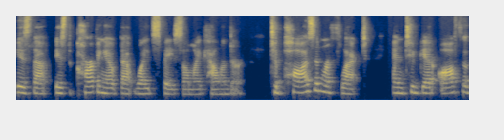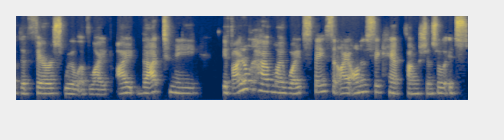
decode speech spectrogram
is that is carving out that white space on my calendar to pause and reflect and to get off of the ferris wheel of life i that to me if I don't have my white space, then I honestly can't function. So it's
